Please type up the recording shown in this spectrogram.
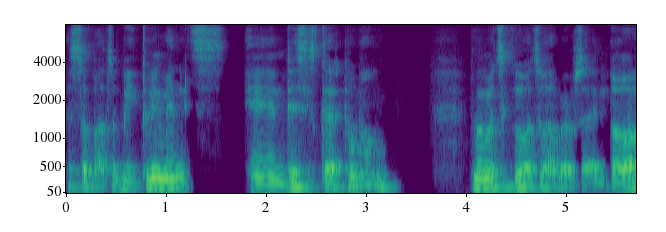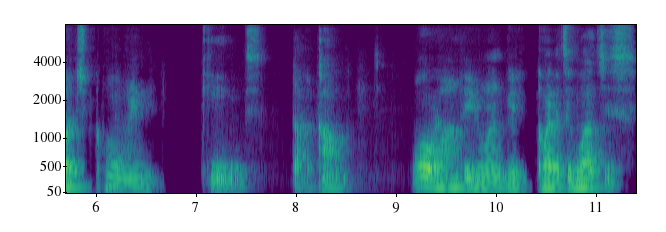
it's about to be three minutes, and this is gonna come home. Remember to go to our website, DogeCoinKings.com. Or if you want to get quality watches,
